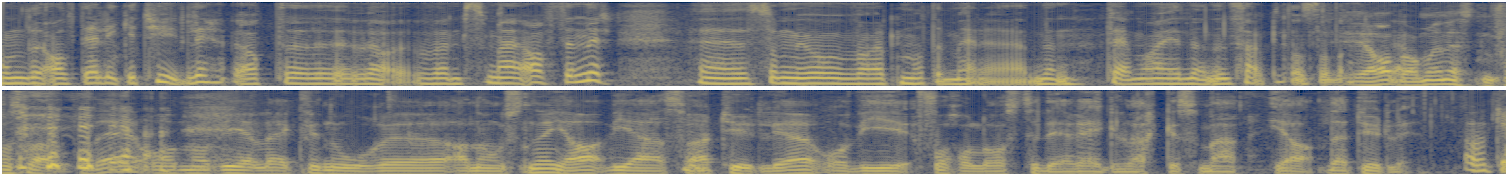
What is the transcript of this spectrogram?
om det alltid er like tydelig at, uh, hvem som er avsender, uh, som jo var på en måte mer den temaet i denne saken også. Da. Ja, da må jeg nesten få svare på det. ja. Og når det gjelder Equinor-annonsene, ja, vi er svært tydelige, og vi forholder oss til det regelverket som er. Ja, det er tydelig. Ok.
